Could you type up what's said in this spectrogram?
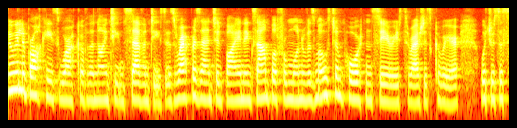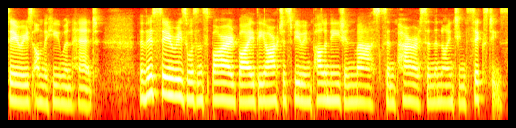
Louis Le work of the 1970s is represented by an example from one of his most important series throughout his career, which was a series on the human head. Now, this series was inspired by the artist viewing Polynesian masks in Paris in the 1960s,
